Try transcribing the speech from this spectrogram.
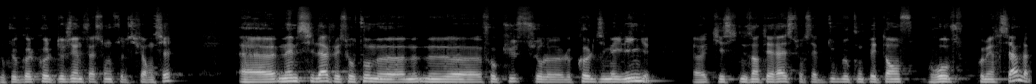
Donc le cold call devient une façon de se différencier. Euh, même si là, je vais surtout me, me, focus sur le, le cold emailing, euh, qui est ce qui nous intéresse sur cette double compétence growth commerciale.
